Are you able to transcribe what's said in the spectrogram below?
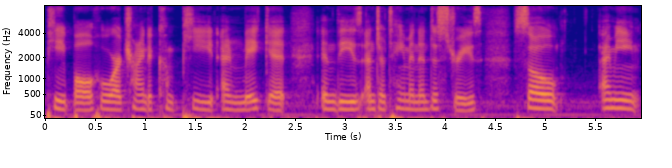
people who are trying to compete and make it in these entertainment industries. So, I mean,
